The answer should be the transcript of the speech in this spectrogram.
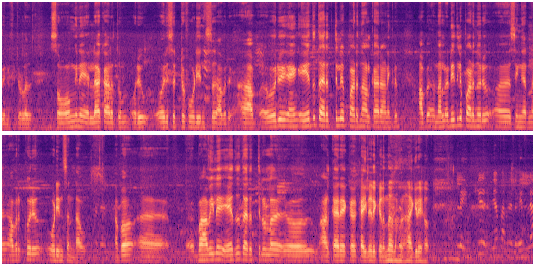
ബെനിഫിറ്റ് ഉള്ളത് സോങ്ങിന് എല്ലാ കാലത്തും ഒരു ഒരു സെറ്റ് ഓഫ് ഓഡിയൻസ് അവർ ഒരു ഏത് തരത്തിൽ പാടുന്ന ആൾക്കാരാണെങ്കിലും അവ നല്ല രീതിയിൽ പാടുന്നൊരു സിംഗറിന് അവർക്കൊരു ഓഡിയൻസ് ഉണ്ടാവും. അപ്പോൾ ഭാവിയിൽ ഏത് തരത്തിലുള്ള ആൾക്കാരെയൊക്കെ കയ്യിലെടുക്കണം എന്നാണ് ആഗ്രഹം എനിക്ക് ഞാൻ പറഞ്ഞല്ലോ എല്ലാ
